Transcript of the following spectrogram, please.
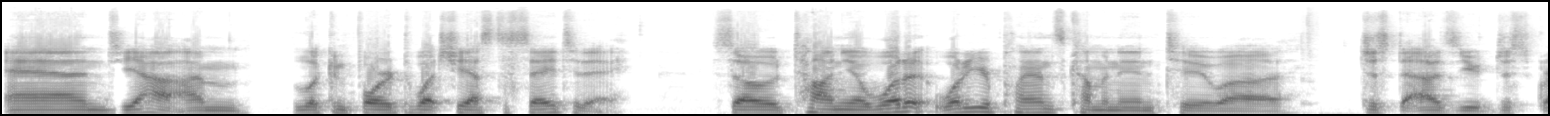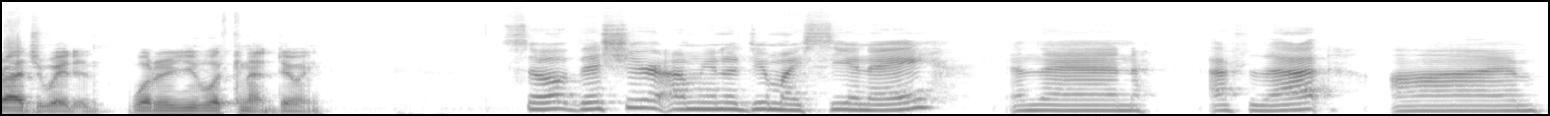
and yeah, I'm looking forward to what she has to say today. So Tanya, what are, what are your plans coming into uh, just as you just graduated? What are you looking at doing? So this year I'm gonna do my CNA, and then after that I'm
